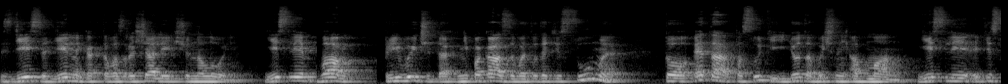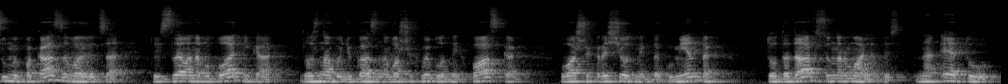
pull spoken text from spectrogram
здесь отдельно как-то возвращали еще налоги. Если вам при вычетах не показывают вот эти суммы, то это по сути идет обычный обман. Если эти суммы показываются, то есть слева на поплатника должна быть указана в ваших выплатных пасках, в ваших расчетных документах, то тогда все нормально. То есть на эту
